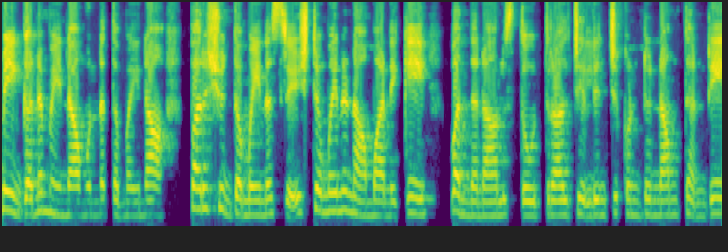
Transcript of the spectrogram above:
మీ ఘనమైన ఉన్నతమైన పరిశుద్ధమైన శ్రేష్టమైన నామానికి వందనాలు స్తోత్రాలు చెల్లించుకుంటున్నాం తండ్రి.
